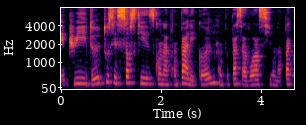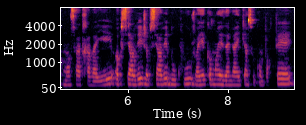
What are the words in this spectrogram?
Et puis, deux, tous ces soft skills qu'on n'apprend pas à l'école, qu'on ne peut pas savoir si on n'a pas commencé à travailler. Observer, j'observais beaucoup, je voyais comment les Américains se comportaient,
